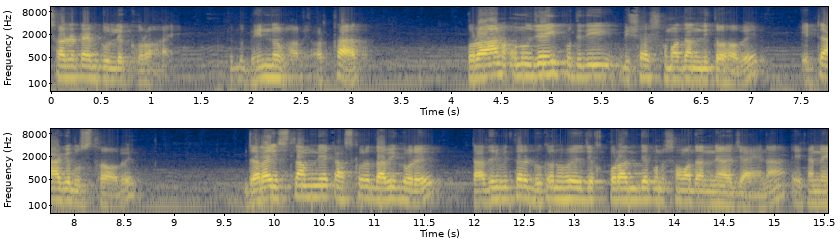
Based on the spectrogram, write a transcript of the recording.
ছয়টা টাইমকে উল্লেখ করা হয়, কিন্তু ভিন্নভাবে। অর্থাৎ কোরআন অনুযায়ী প্রতিটি বিষয়ের সমাধান নিতে হবে, এটা আগে বুঝতে হবে। যারা ইসলাম নিয়ে কাজ করে, দাবি করে, তাদের ভিতরে ঢুকানো হয়ে যে কোরআন দিয়ে কোনো সমাধান নেওয়া যায় না, এখানে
